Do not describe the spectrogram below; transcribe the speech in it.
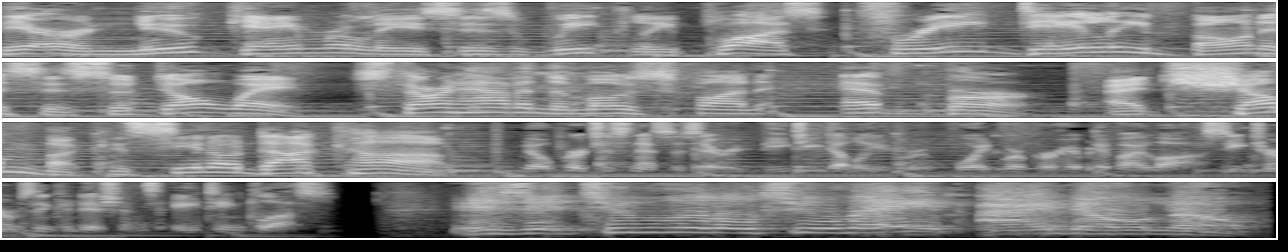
There are new game releases weekly, plus free daily bonuses. So don't wait. Start having the most fun ever at ChumbaCasino.com. No purchase necessary. VGW Group. Void were prohibited by law. See terms and conditions. 18 plus. Is it too little too late? I don't know.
